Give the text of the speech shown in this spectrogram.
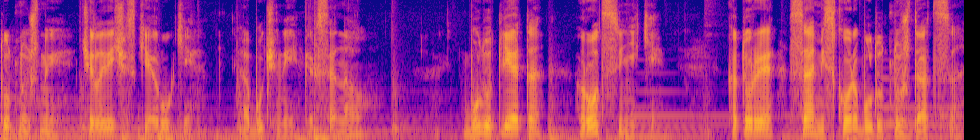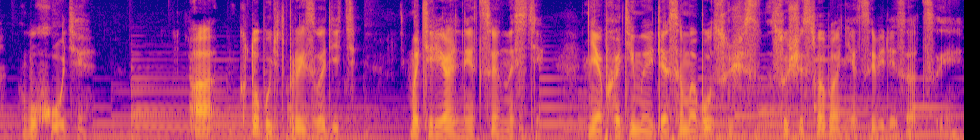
Тут нужны человеческие руки, обученный персонал? Будут ли это родственники, которые сами скоро будут нуждаться в уходе? А кто будет производить материальные ценности, необходимые для самого суще существования цивилизации?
